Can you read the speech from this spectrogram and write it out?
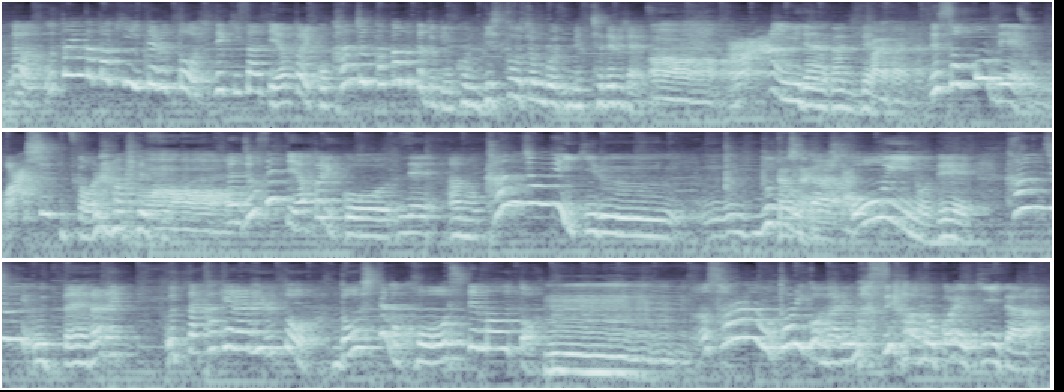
ん。だから歌い方聞いてると秀樹さんってやっぱりこう感情高ぶった時にこのディストーションボイスめっちゃ出るじゃないですか。あうーんみたいな感じで、あはいはいはい。でそこでワシって掴まれるわけですよ。あ女性ってやっぱりこうねあの感情で生きる部分がに。多いので感情に訴えられ訴えかけられるとどうしてもこうしてまうと。ーうーん。うんうんうんそれはもう虜になりますよ あの声聞いたら。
